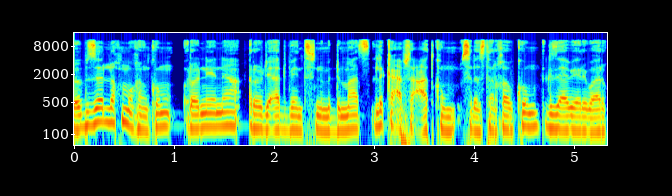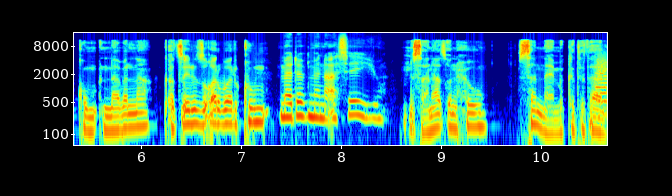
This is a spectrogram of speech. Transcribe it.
በብዘለኹሞ ዄንኩም ረድዮና ረድዮ ኣድቨንትስ ንምድማጽ ልክዕ ኣብ ሰዓትኩም ስለ ዝተረኸብኩም እግዚኣብሔር ይባርኩም እናበልና ቀጺሉ ዝቐርበልኩም መደብ መናእሰይ እዩ። ምሳና ጽንሑ ሰናይ ምክትታል።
